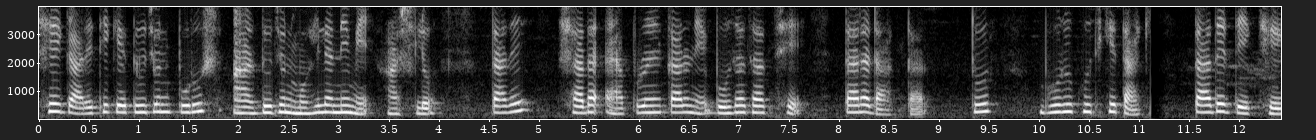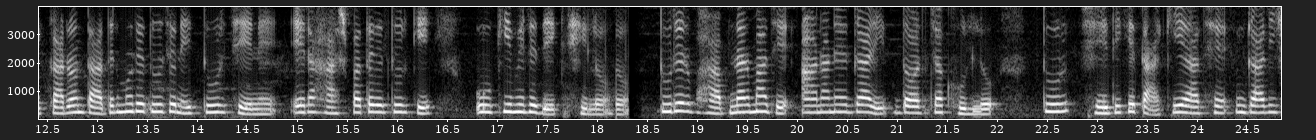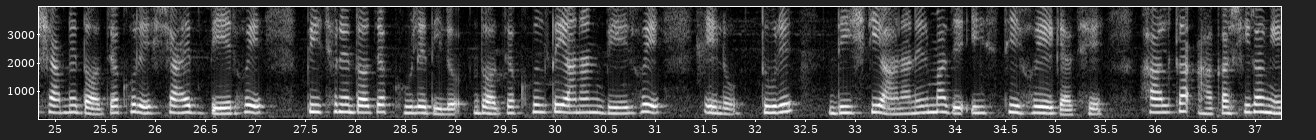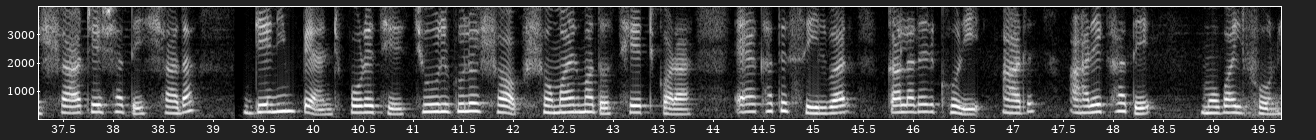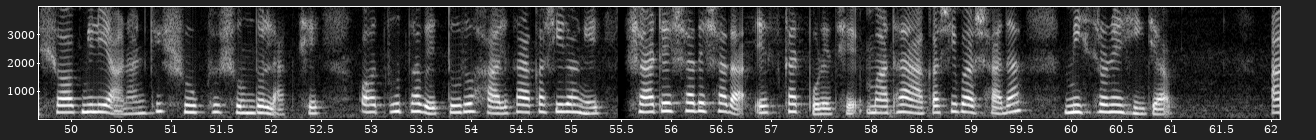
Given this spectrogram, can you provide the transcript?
সেই গাড়ি থেকে দুজন পুরুষ আর দুজন মহিলা নেমে আসলো। তাদের সাদা অ্যাপ্রনের কারণে বোঝা যাচ্ছে তারা ডাক্তার। তুর ভুরু কুচকে তাকিয়ে তাদের দেখছে, কারণ তাদের মধ্যে দুজনেই তুর চেনে। এরা হাসপাতালে তুরকে উকি মেরে দেখছিল। তুরের ভাবনার মাঝে আনানের গাড়ির দরজা খুলল। তুর সেদিকে তাকিয়ে আছে। গাড়ির সামনে দরজা খুলে শাহেদ বের হয়ে পিছনের দরজা খুলে দিল। দরজা খুলতেই আনান বের হয়ে এলো। তুরের দৃষ্টি আনানের মাঝে স্থির হয়ে গেছে। হালকা আকাশি রঙের শার্টের সাথে সাদা ডেনিম প্যান্ট পরেছে। চুলগুলো সব সময়ের মতো সেট করা। এক হাতে সিলভার কালারের ঘড়ি আর আরেক হাতে মোবাইল ফোন সব মিলিয়ে আনানকে শুভ্র সুন্দর লাগছে। অদ্ভুতভাবে তুরো হালকা আকাশি রঙের শার্টের সাথে সাদা স্কার্ট পরেছে। মাথায় আকাশি বা সাদা মিশ্রণের হিজাব।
